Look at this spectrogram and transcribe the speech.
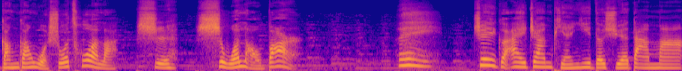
刚刚我说错了，是是我老伴儿。”哎。这个爱占便宜的薛大妈。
